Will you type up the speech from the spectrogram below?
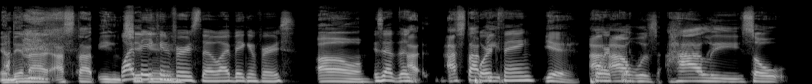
And then I, I stopped eating why chicken. bacon first though why bacon first Um, is that the I, I stopped pork eating. thing Yeah, I, Pork I with- was highly so.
